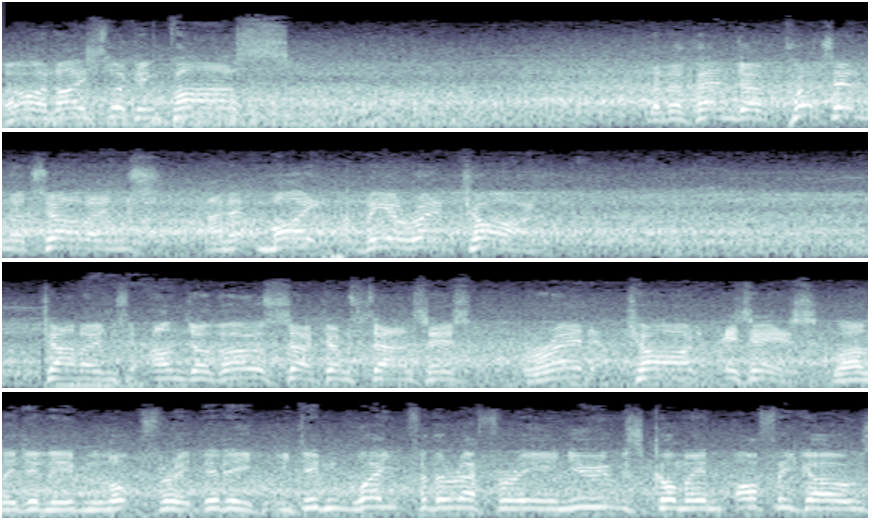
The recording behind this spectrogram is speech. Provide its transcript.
Oh, a nice looking pass. The defender put in the challenge, and it might be a red card. Challenge under those circumstances, red card it is. Well, he didn't even look for it, did he? He didn't wait for the referee. He knew it was coming. Off he goes.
